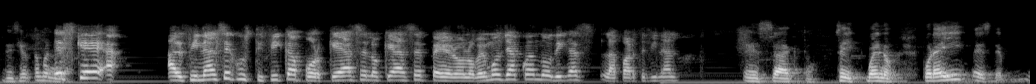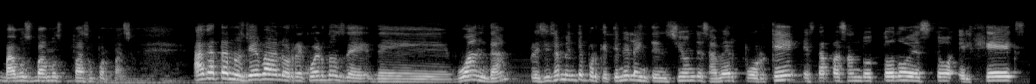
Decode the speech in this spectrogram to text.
De cierta manera. Es que al final se justifica por qué hace lo que hace, pero lo vemos ya cuando digas la parte final. Exacto. Sí, bueno, por ahí este, vamos, vamos paso por paso. Agatha nos lleva a los recuerdos de, de, Wanda, precisamente porque tiene la intención de saber por qué está pasando todo esto, el Hex,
